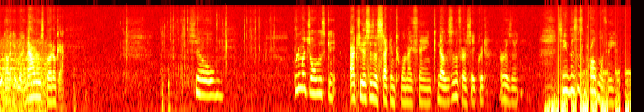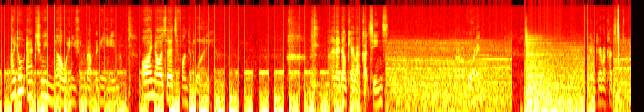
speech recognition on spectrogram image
Not like it really matters, but okay. So, pretty much all this game... Actually, this is the second one, I think. No, this is the first Sacred. Or is it? See, this is the problem with me. I don't actually know anything about the game. All I know is that it's fun to play. And I don't care about cutscenes. Recording. Don't care about cutscenes.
